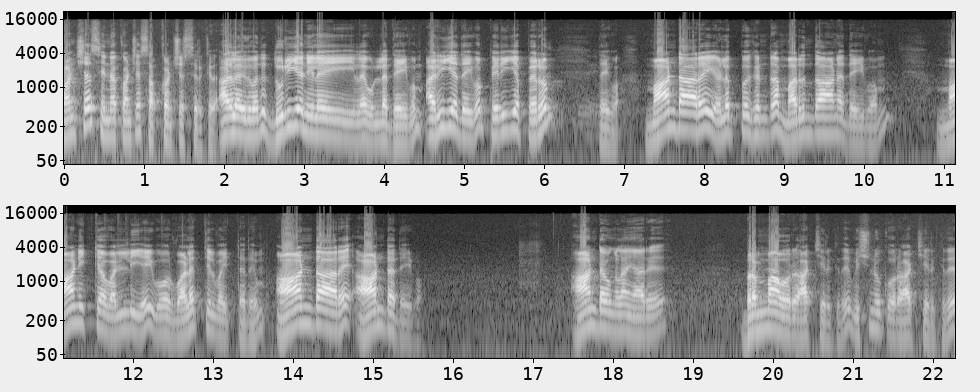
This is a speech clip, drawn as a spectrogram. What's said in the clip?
கான்ஷியஸ் இன்ன கான்ஷியஸ் சப்கான்ஷியஸ் இருக்குது. அதில் இது வந்து துரிய நிலையில் உள்ள தெய்வம் அரிய தெய்வம் பெரிய பெரும் தெய்வம். மாண்டாரை எழுப்புகின்ற மருந்தான தெய்வம் மாணிக்க வள்ளியை ஓர் வளத்தில் வைத்ததும் ஆண்டாரை ஆண்ட தெய்வம். ஆண்டவங்களாம் யாரு? பிரம்மா ஒரு ஆட்சி இருக்குது விஷ்ணுவுக்கு ஒரு ஆட்சி இருக்குது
